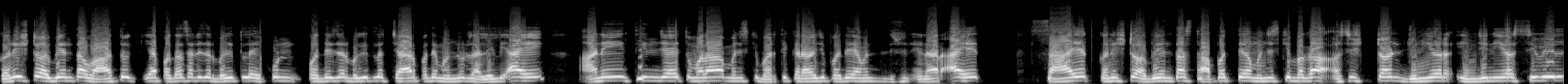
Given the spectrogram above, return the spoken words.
कनिष्ठ अभियंता वाहतूक या पदासाठी जर बघितलं एकूण पदे जर बघितलं चार पदे मंजूर झालेली आहे. आणि तीन जे आहे तुम्हाला म्हणजे की भरती करावयाची पदे यामध्ये दिसून येणार आहेत. सहाय्यक कनिष्ठ अभियंता स्थापत्य म्हणजेच की बघा असिस्टंट ज्युनियर इंजिनियर सिव्हिल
